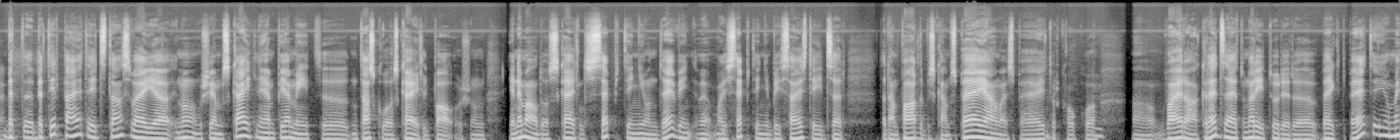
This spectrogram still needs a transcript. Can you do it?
jā. Bet, eh, bet ir pētīts tas, vai eh, nu, šiem skaitļiem piemīt eh, tas, ko skaitļi pauž. Un, ja nemaldos, skaitlis 7 un 9 vai 7 bija saistīts ar tādām pārdabiskām spējām vai spēju tur kaut ko. Mm. Uh, vairāk redzēt, un arī tur ir uh, veikti pētījumi,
